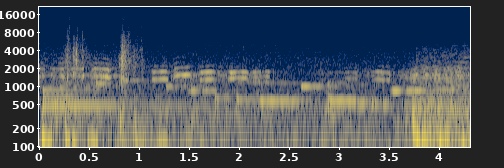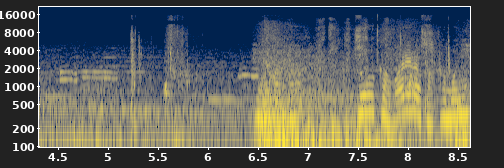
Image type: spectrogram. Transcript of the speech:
平和よどうか我らと共に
